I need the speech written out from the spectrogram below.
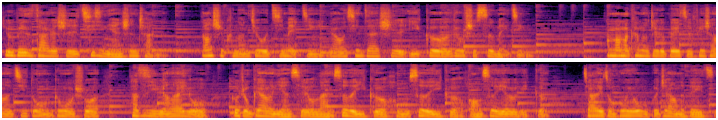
这个杯子大概是七几年生产的，当时可能就几美金，然后现在是一个六十四美金。他妈妈看到这个杯子非常的激动，跟我说他自己原来有各种各样的颜色，有蓝色的一个，红色的一个，黄色也有一个，家里总共有五个这样的杯子，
